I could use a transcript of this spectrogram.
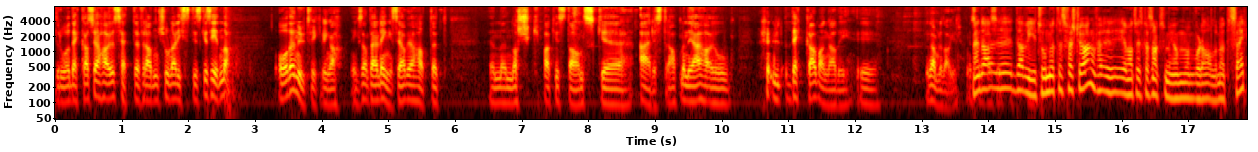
dro og dekka. Så jeg har jo sett det fra den journalistiske siden. da Og den utviklinga. Det er lenge siden vi har hatt et, en norsk-pakistansk eh, æresdrap. Men jeg har jo dekka mange av de i, i gamle dager. Men da, da vi to møttes første gang, i og med at vi skal snakke så mye om hvordan alle møtes her,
